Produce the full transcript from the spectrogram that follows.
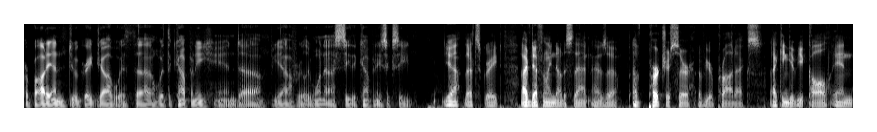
are bought in, do a great job with uh, with the company, and uh, yeah, really want to see the company succeed. Yeah, that's great. I've definitely noticed that as a, a purchaser of your products. I can give you a call, and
